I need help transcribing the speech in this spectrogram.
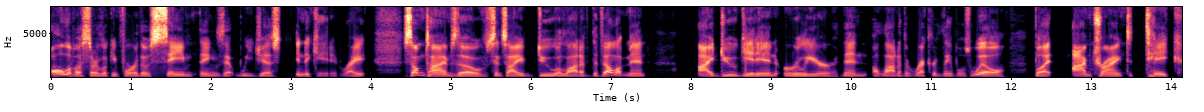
all of us are looking for are those same things that we just indicated, right? Sometimes, though, since I do a lot of development, I do get in earlier than a lot of the record labels will, but I'm trying to take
